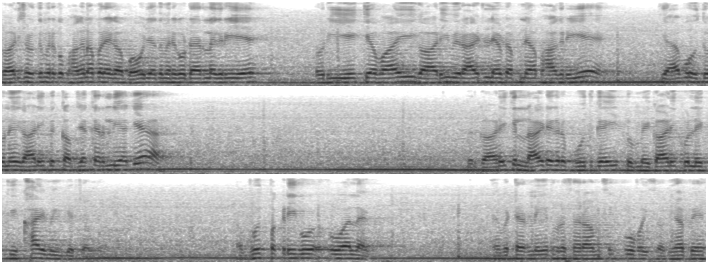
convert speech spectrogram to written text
गाड़ी छोड़ के मेरे को भागना पड़ेगा। बहुत ज़्यादा मेरे को डर लग रही है। और ये क्या भाई, गाड़ी भी राइट लेफ़्ट अपने आप भाग रही है? क्या भूतों ने गाड़ी पे कब्जा कर लिया क्या? फिर गाड़ी की लाइट अगर भूत गई तो मैं गाड़ी को लेके खाई में गिर जाऊँगा। अब भूत पकड़ी को वो अलग। यहाँ पे टर्निंग थोड़ा सा आराम से। ओ भाई साहब, यहाँ पे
